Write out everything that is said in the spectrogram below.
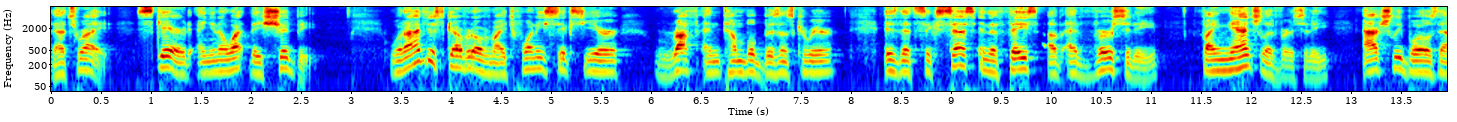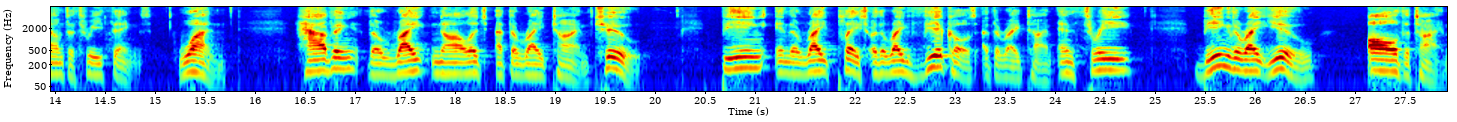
That's right, scared. And you know what? They should be. What I've discovered over my 26 year rough and tumble business career is that success in the face of adversity, financial adversity, actually boils down to three things. One, having the right knowledge at the right time. Two, being in the right place or the right vehicles at the right time. And three, being the right you all the time.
